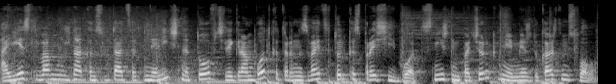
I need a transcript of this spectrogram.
А если вам нужна консультация от меня лично, то в телеграм-бот, который называется «Только спросить бот» с нижним подчеркиванием между каждым словом.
